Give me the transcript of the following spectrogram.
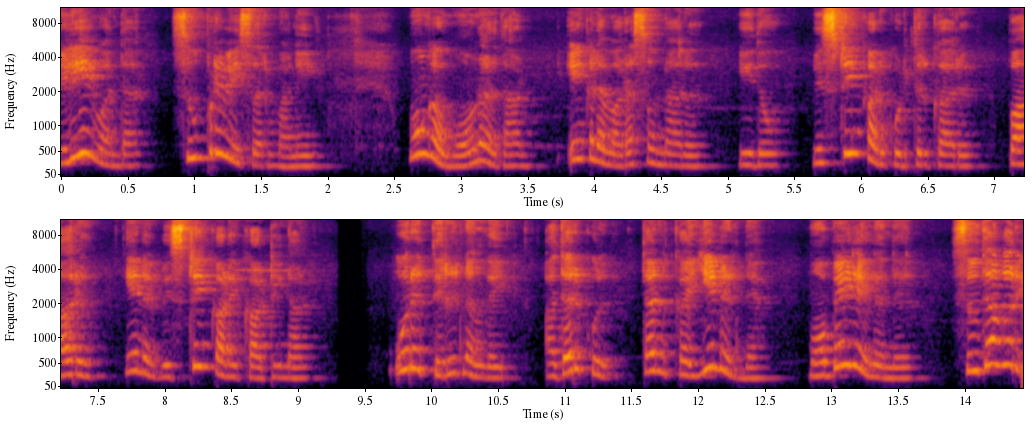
வெளியே வந்தார் சூப்பர்வைசர் மணி. உங்கள் ஓனர் தான் எங்களை வர சொன்னார். ஏதோ விசிட்டிங் கார்டு கொடுத்துருக்காரு. பாரு என விசிட்டிங் கார்டை காட்டினாள் ஒரு திருநங்கை அதற்குள் தன் கையில் இருந்த மொபைலிலிருந்து சுதாகர்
